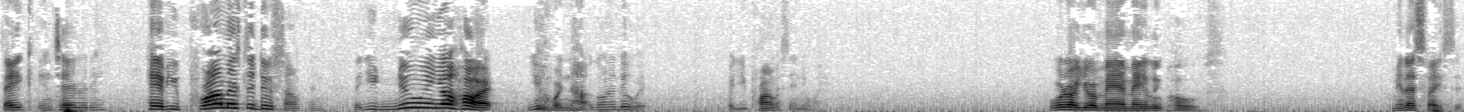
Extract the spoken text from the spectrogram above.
fake integrity? Have you promised to do something that you knew in your heart you were not going to do it, but you promised anyway? What are your man made loopholes? I mean, let's face it.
